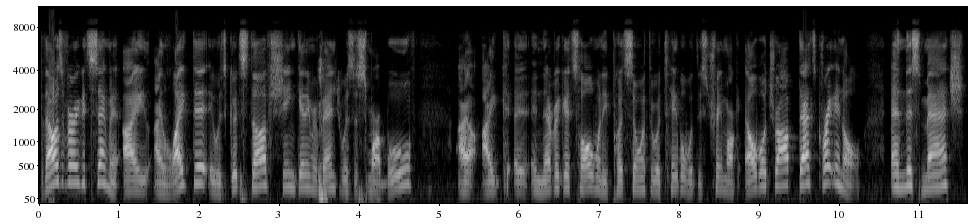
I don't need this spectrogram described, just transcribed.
But that was a very good segment. I, I liked it. It was good stuff. Shane getting revenge was a smart move. I, I, it never gets old when he puts someone through a table with his trademark elbow drop. That's great and all. And this match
